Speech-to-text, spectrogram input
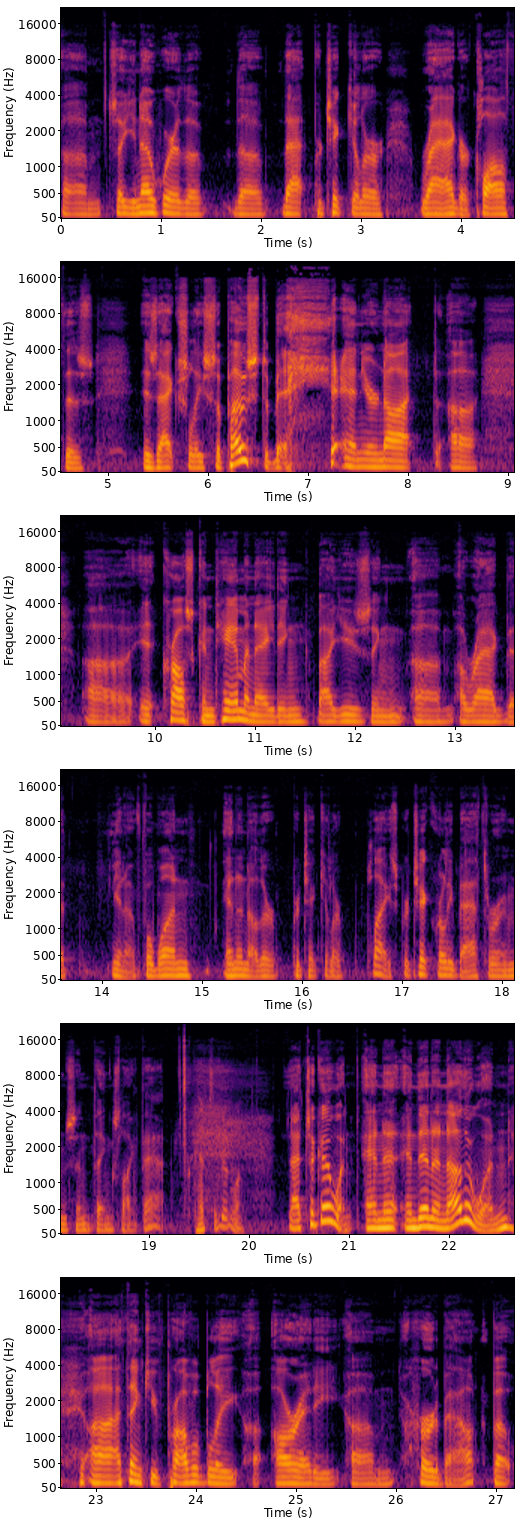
um, so you know where the the that particular rag or cloth is is actually supposed to be, and you're not uh, uh, cross contaminating by using um, a rag that, you know, for one in another particular place, particularly bathrooms and things like that. That's a good one. That's a good one. And, uh, and then another one uh, I think you've probably uh, already um, heard about, but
